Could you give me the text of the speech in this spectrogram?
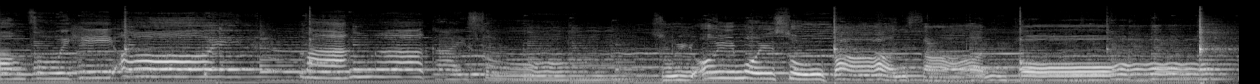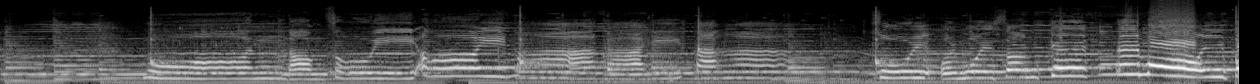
浪最爱万界数，最爱梅树半山坡。满浪最爱马界花，最爱梅山嘅来吧，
